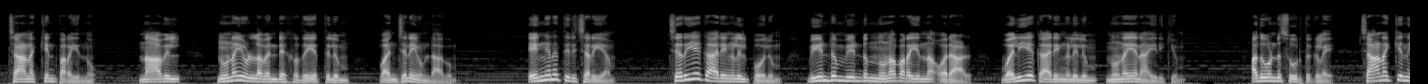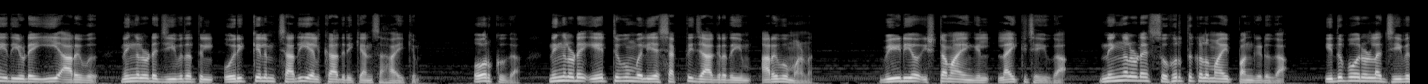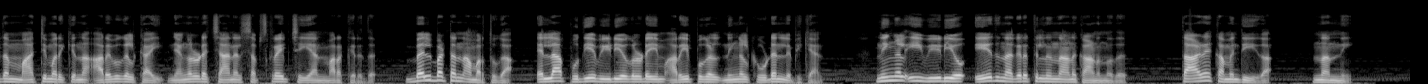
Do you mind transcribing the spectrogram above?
ചാണക്യൻ പറയുന്നു നാവിൽ നുണയുള്ളവന്റെ ഹൃദയത്തിലും വഞ്ചനയുണ്ടാകും. എങ്ങനെ തിരിച്ചറിയാം? ചെറിയ കാര്യങ്ങളിൽ പോലും വീണ്ടും വീണ്ടും നുണ പറയുന്ന ഒരാൾ വലിയ കാര്യങ്ങളിലും നുണയനായിരിക്കും. അതുകൊണ്ട് സുഹൃത്തുക്കളെ ചാണക്യനീതിയുടെ ഈ അറിവ് നിങ്ങളുടെ ജീവിതത്തിൽ ഒരിക്കലും ചതിയേൽക്കാതിരിക്കാൻ സഹായിക്കും. ഓർക്കുക നിങ്ങളുടെ ഏറ്റവും വലിയ ശക്തി ജാഗ്രതയും അറിവുമാണ്. വീഡിയോ ഇഷ്ടമായെങ്കിൽ ലൈക്ക് ചെയ്യുക. നിങ്ങളുടെ സുഹൃത്തുക്കളുമായി പങ്കിടുക. ഇതുപോലുള്ള ജീവിതം മാറ്റിമറിക്കുന്ന അറിവുകൾക്കായി ഞങ്ങളുടെ ചാനൽ സബ്സ്ക്രൈബ് ചെയ്യാൻ മറക്കരുത്. ബെൽ ബട്ടൺ അമർത്തുക. എല്ലാ പുതിയ വീഡിയോകളുടെയും അറിയിപ്പുകൾ നിങ്ങൾക്ക് ഉടൻ ലഭിക്കാൻ. നിങ്ങൾ ഈ വീഡിയോ ഏത് നഗരത്തിൽ നിന്നാണ് കാണുന്നത്? താഴെ കമന്റ് ചെയ്യുക. നന്ദി.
